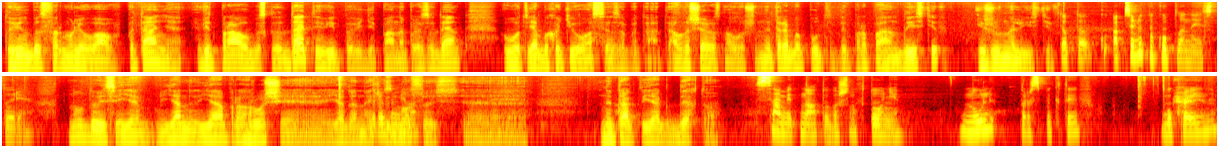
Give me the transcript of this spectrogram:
то він би сформулював питання, відправив би сказав, дайте відповіді, пане президент. От я би хотів у вас це запитати. Але ще раз наголошую, не треба путати пропагандистів і журналістів. Тобто абсолютно куплена історія. Ну, дивіться, я, я, я про гроші, я до них Зрозуміла. відношусь е, не так, як дехто. Саміт НАТО в Вашингтоні. Нуль перспектив в Україні.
